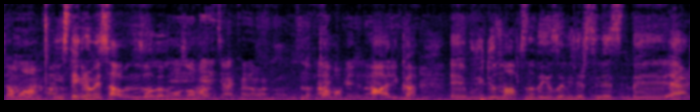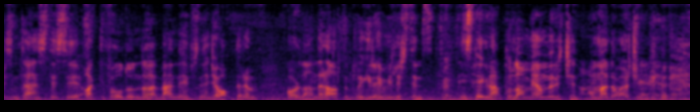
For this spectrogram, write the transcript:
Tamam. Takip Instagram hesabınızı alalım o Ee, zaman. Gencer Karavan. N- Takip Tamam. edin, aynen. Harika. Ee, bu videonun altına da yazabilirsiniz. Ee, eğer internet sitesi aktif olduğunda ben de hepsine cevaplarım. Oradan da rahatlıkla girebilirsiniz. Instagram kullanmayanlar için. Aynen. Onlar da var çünkü. Evet, doğru.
